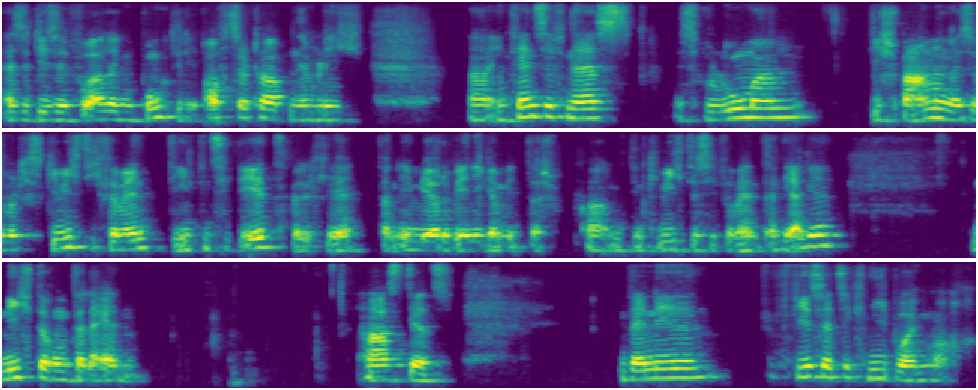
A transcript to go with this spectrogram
also diese vorherigen Punkte, die ich aufgezählt habe, nämlich äh, Intensiveness, das Volumen, die Spannung, also welches Gewicht ich verwende, die Intensität, welche dann eben mehr oder weniger mit, der, äh, mit dem Gewicht, das ich verwende, einhergehe, nicht darunter leiden. Heißt jetzt, wenn ich vier Sätze Kniebeugen mache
